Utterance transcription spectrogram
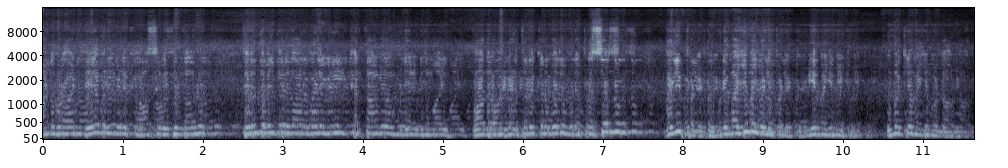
ஆண்டவராக தேவர்களுக்கு ஆசீர்வதித்தாரும் திறந்து வைக்கிறதான வேளைகளில் கர்த்தாவே உங்களுடைய விதமாய் பாதர் அவர்கள் திறக்கிற போது உங்களுடைய பிரசன்னம் வெளிப்படட்டும் உங்களுடைய மகிமை வெளிப்படட்டும் நீர் மகிமைப்படட்டும் உமக்கே மகிமை உண்டாகட்டும்.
